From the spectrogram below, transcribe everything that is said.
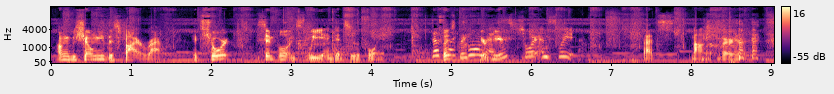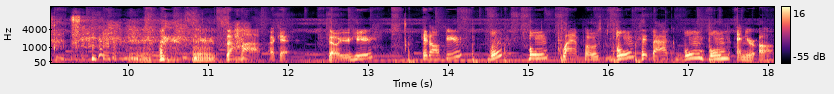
I'm gonna be showing you this fire route. It's short, simple, and sweet, and gets to the point. Just Basically, like you're here? short and sweet. That's not very nice. Stop. Okay. So you're here, hit off here, boom, boom, lamppost, boom, hit back, boom, boom, and you're up.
